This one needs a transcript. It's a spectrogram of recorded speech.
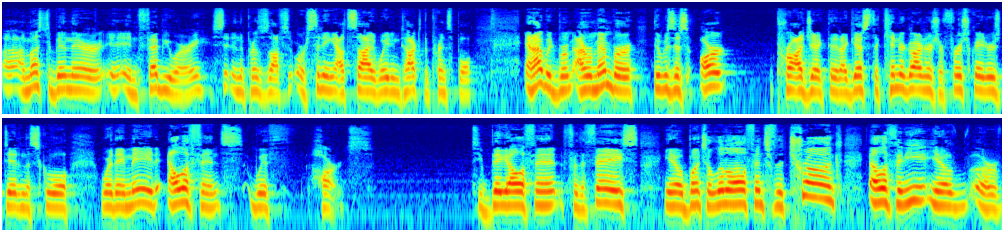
uh, I must have been there in, February, sitting in the principal's office or sitting outside waiting to talk to the principal. And I, would, I remember there was this art project that I guess the kindergartners or first graders did in the school where they made elephants with hearts. See, big elephant for the face, you know, a bunch of little elephants for the trunk, elephant, you know, or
